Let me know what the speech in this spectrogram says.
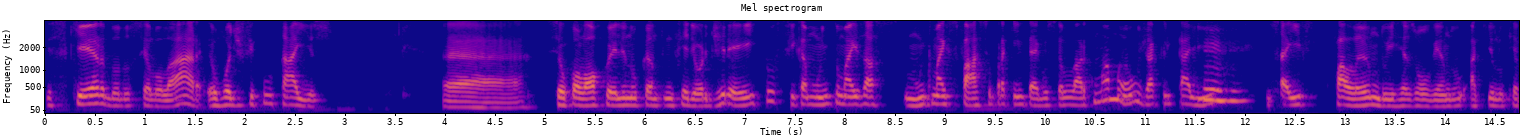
esquerdo do celular, eu vou dificultar isso. É, se eu coloco ele no canto inferior direito, fica muito mais, muito mais fácil para quem pega o celular com uma mão, já clicar ali uhum. e sair falando e resolvendo aquilo que,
